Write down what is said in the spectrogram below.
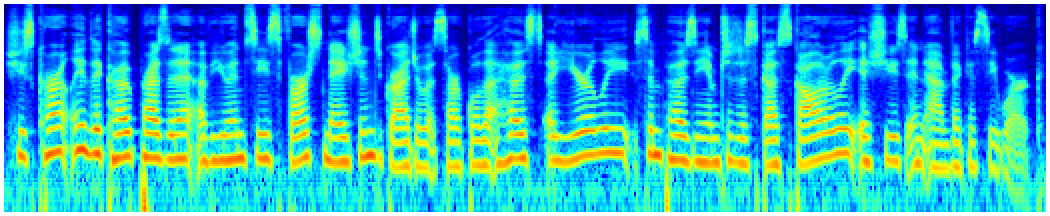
She's currently the co president of UNC's First Nations Graduate Circle that hosts a yearly symposium to discuss scholarly issues and advocacy work.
